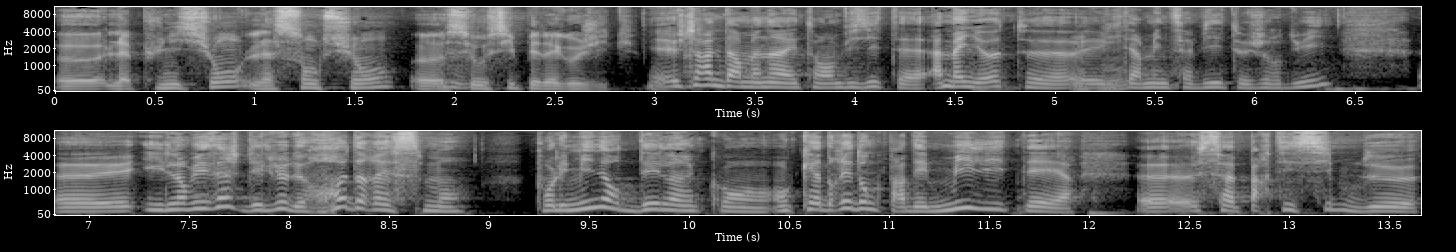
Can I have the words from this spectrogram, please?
la punition, la sanction, mmh. c'est aussi pédagogique. Gérald Darmanin est en visite à Mayotte, il mmh. termine sa visite aujourd'hui. il envisage des lieux de redressement pour les mineurs délinquants, encadrés donc par des militaires, euh, ça participe de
